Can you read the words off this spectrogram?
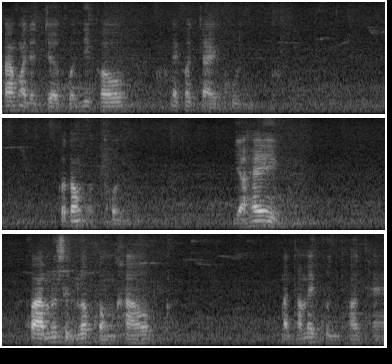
ครั้งอาจจะเจอคนที่เขาไม่เข้าใจคุณ ก็ต้องอดทน อย่าให้ความรู้สึกลบของเขา มันทำให้คุณท้อแท้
